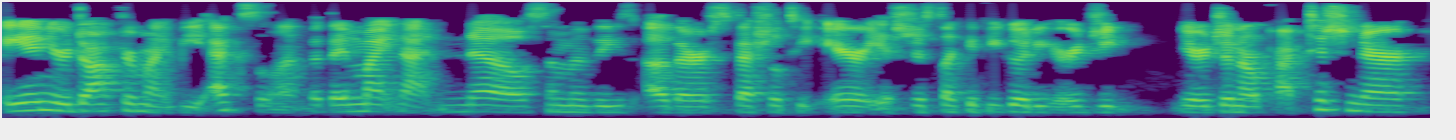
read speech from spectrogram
and your doctor might be excellent, but they might not know some of these other specialty areas. Just like if you go to your G, your general practitioner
